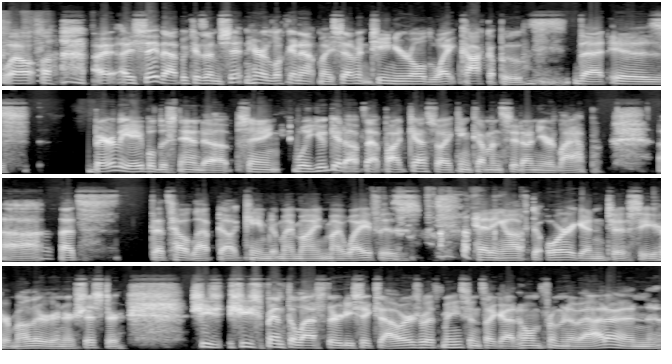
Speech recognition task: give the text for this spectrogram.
Well, uh, I, I, say that because I'm sitting here looking at my 17 year old white cockapoo that is barely able to stand up, saying, "Will you get off that podcast so I can come and sit on your lap?" Uh, that's that's how lapdog came to my mind. My wife is heading off to Oregon to see her mother and her sister. She's she spent the last 36 hours with me since I got home from Nevada and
